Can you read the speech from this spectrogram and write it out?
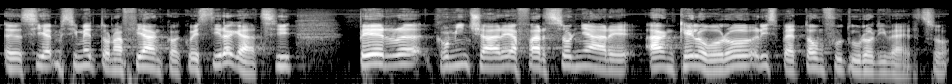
eh, si, si mettono a fianco a questi ragazzi per cominciare a far sognare anche loro rispetto a un futuro diverso.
